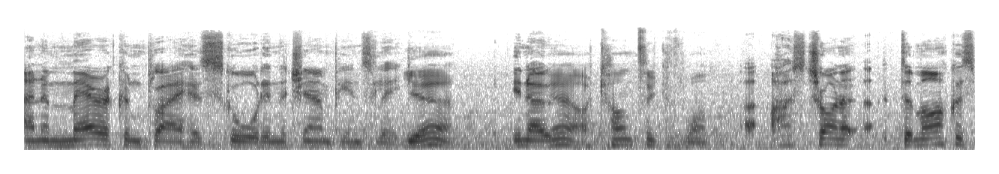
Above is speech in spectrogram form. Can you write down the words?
an American player has scored in the Champions League. Yeah, you know, yeah, I can't think of one. I, I was trying to. Uh, DaMarcus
